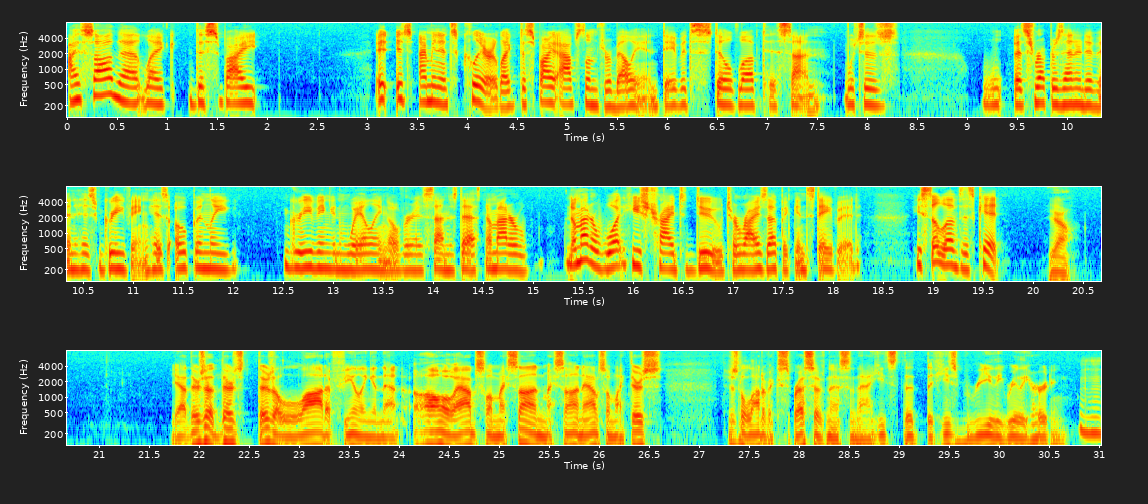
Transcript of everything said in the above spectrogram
I saw that like despite it, it's I mean it's clear like despite Absalom's rebellion, David still loved his son, which is it's representative in his grieving, his openly grieving and wailing over his son's death. No matter no matter what he's tried to do to rise up against David, he still loves his kid. Yeah. Yeah, there's a there's there's a lot of feeling in that. Oh, Absalom, my son, my son, Absalom. Like there's there's a lot of expressiveness in that. He's that that he's really really hurting. Mm-hmm.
